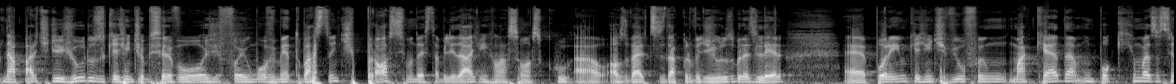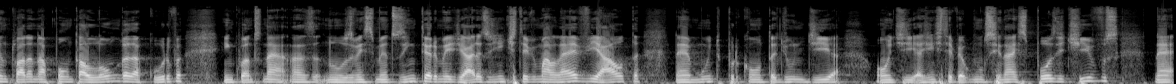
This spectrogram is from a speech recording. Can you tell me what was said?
Na parte de juros, o que a gente observou hoje foi um movimento bastante próximo da estabilidade em relação aos, aos vértices da curva de juros brasileira. É, porém, o que a gente viu foi um, uma queda um pouquinho mais acentuada na ponta longa da curva, enquanto na, nas, nos vencimentos intermediários a gente teve uma leve alta, né, muito por conta de um dia onde a gente teve alguns sinais positivos né,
